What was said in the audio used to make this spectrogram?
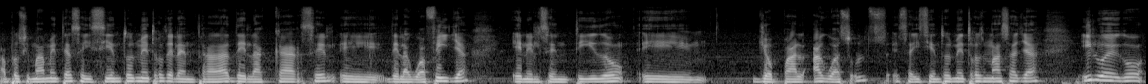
aproximadamente a 600 metros de la entrada de la cárcel de la Guafilla, en el sentido Yopal Agua Azul, 600 metros más allá, y luego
